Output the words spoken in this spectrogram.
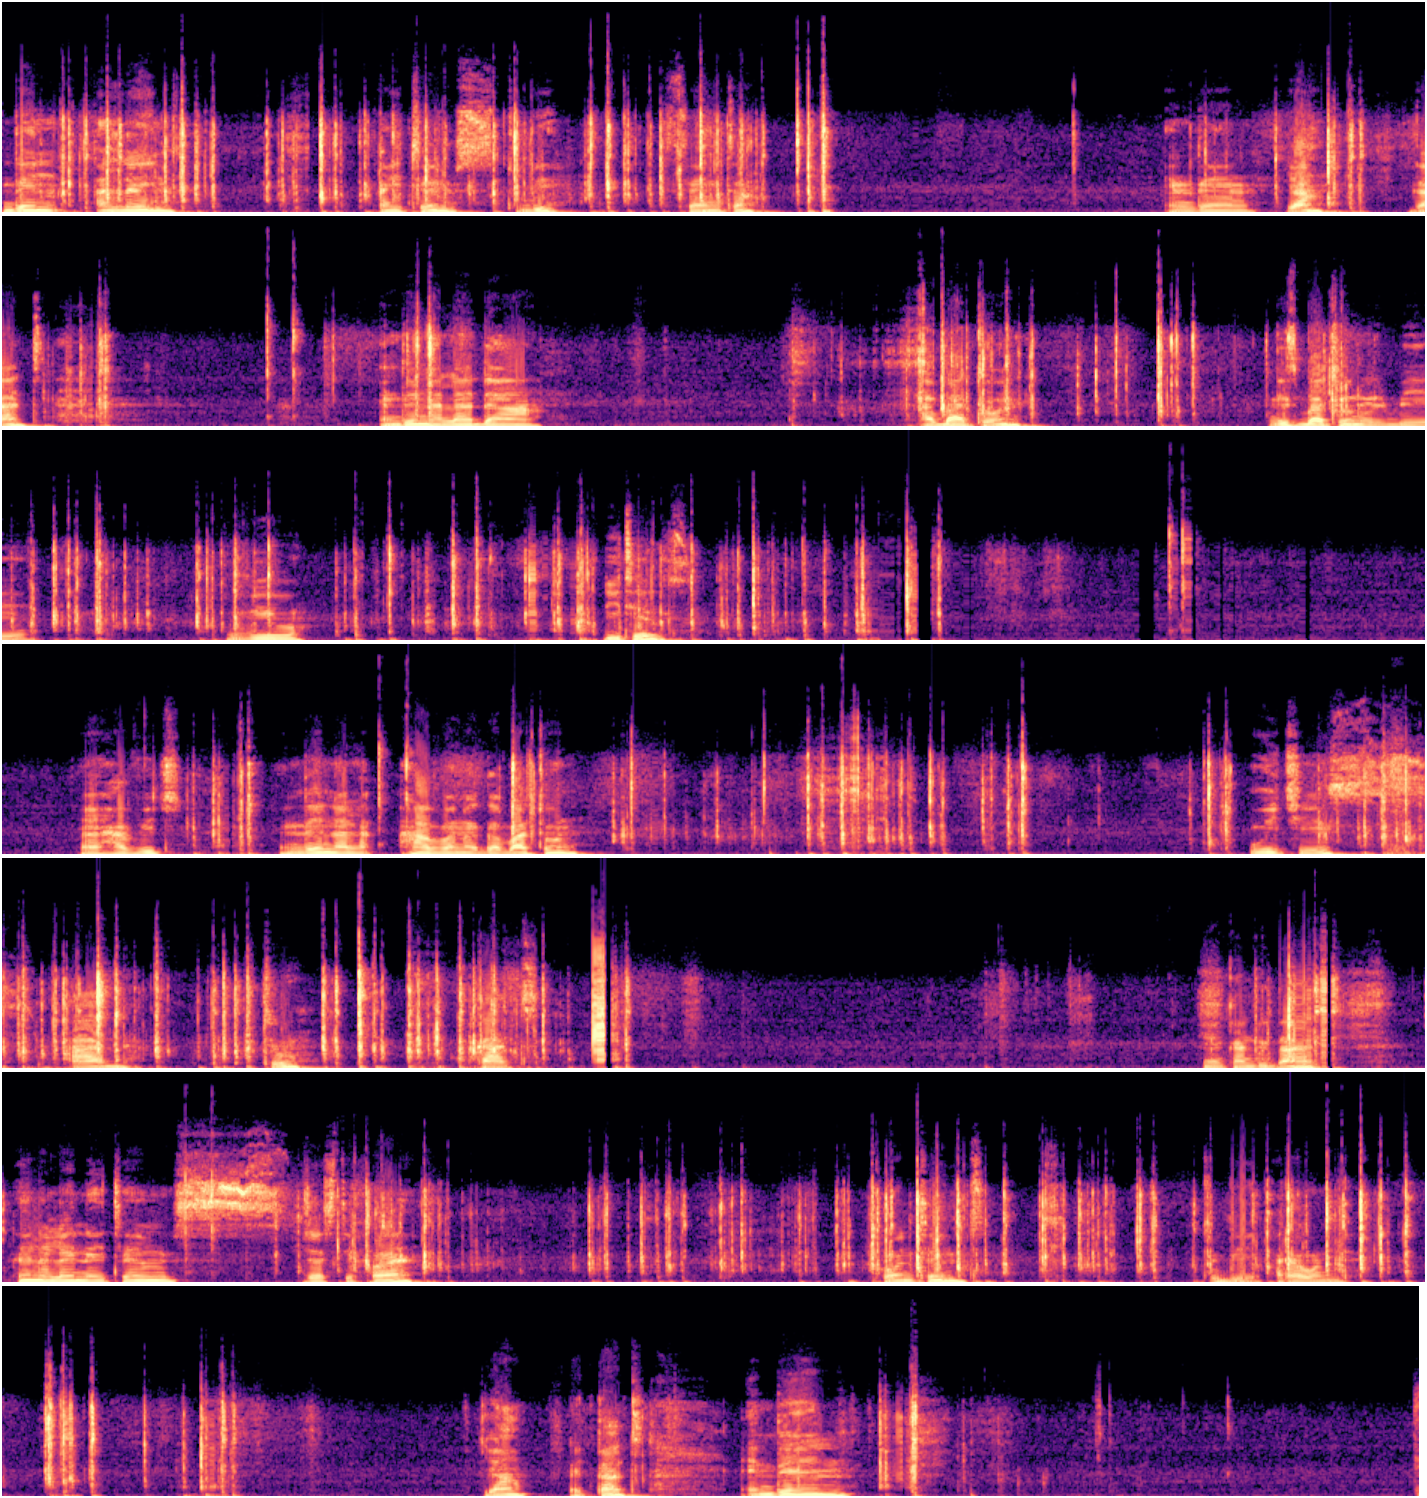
Then align items to be center. And then yeah that. And then I'll add a, a button. This button will be view details. I have it. And then I'll have another button which is add to cart you can do that. Then align items justify content to be around. Yeah like that. And then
